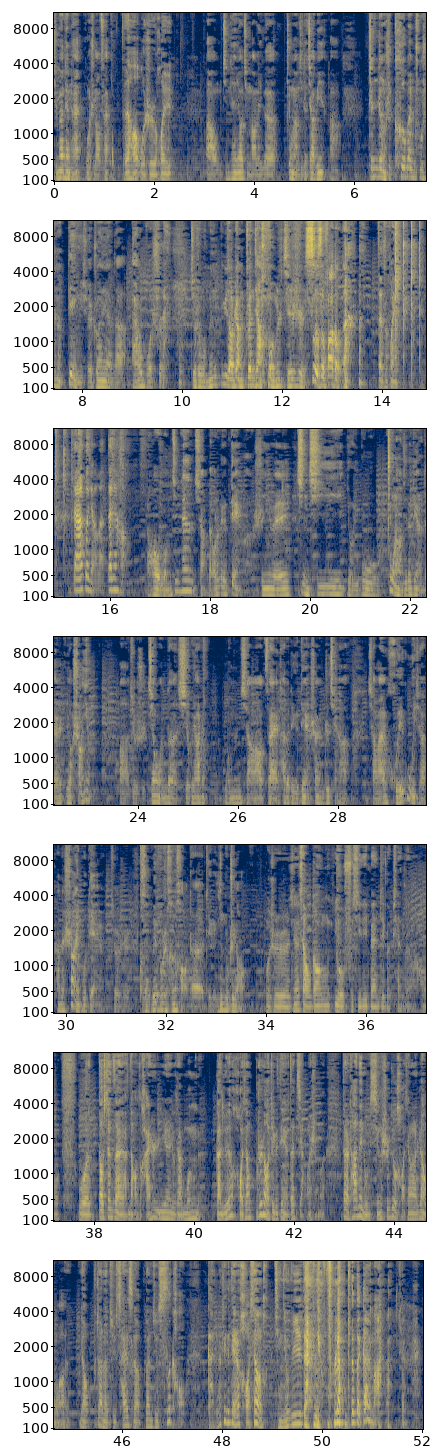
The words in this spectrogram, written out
是奇妙电台，我是老蔡大家好，我是欢愉。啊。我们今天邀请到了一个重量级的嘉宾啊，真正是科班出身的电影学专业的 L 博士，就是我们遇到这样的专家，我们其实是瑟瑟发抖的。再次欢迎。大家过奖了，大家好。然后我们今天想聊的这个电影啊，是因为近期有一部重量级的电影在要上映，啊，就是姜文的《邪不压正》。我们想要在他的这个电影上映之前啊，想来回顾一下他的上一部电影，就是口碑不是很好的这个《一步之遥》。我是今天下午刚又复习了一遍这个片子，然后我到现在脑子还是依然有点懵的，感觉好像不知道这个电影在讲了什么，但是他那种形式又好像让我要不断的去猜测，不断去思考，感觉这个电影好像挺牛逼，但是你不知道他在干嘛。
